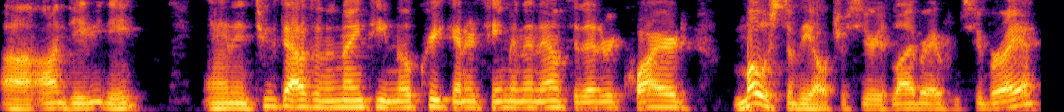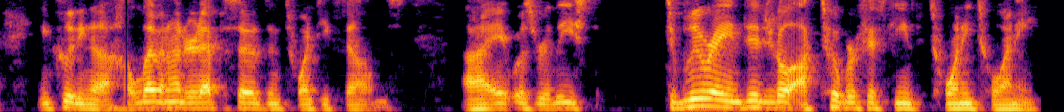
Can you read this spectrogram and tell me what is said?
uh, on DVD. And in 2019, Mill Creek Entertainment announced that it acquired most of the Ultra Series library from Tsuburaya, including uh, 1,100 episodes and 20 films. Uh, it was released to Blu-ray and digital October 15th, 2020.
